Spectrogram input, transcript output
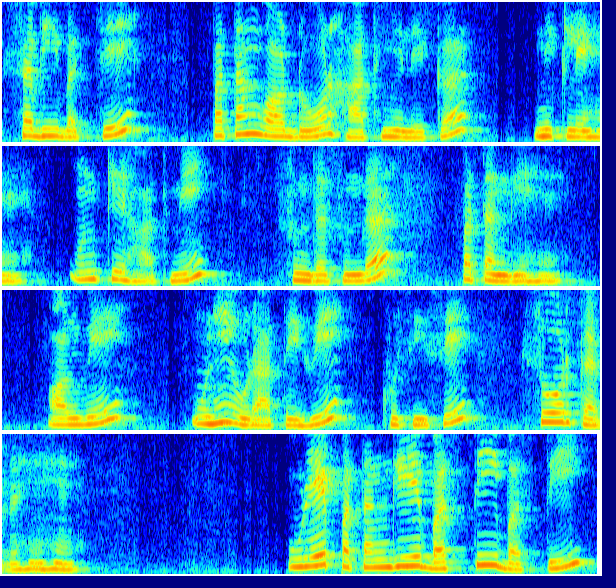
सभी बच्चे पतंग और डोर हाथ में लेकर निकले हैं। उनके हाथ में सुंदर सुंदर पतंगे हैं और वे उन्हें उड़ाते हुए खुशी से शोर कर रहे हैं। उड़े पतंगे बस्ती बस्ती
